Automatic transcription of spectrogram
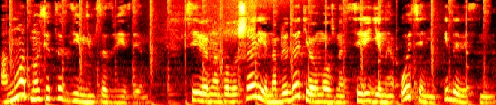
Оно относится к зимним созвездиям. В северном полушарии наблюдать его можно с середины осени и до весны.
